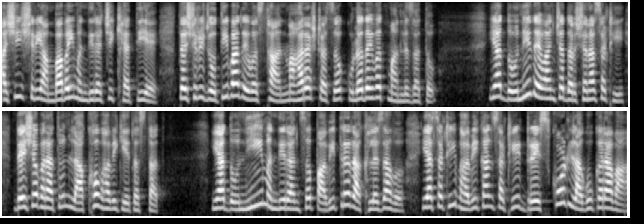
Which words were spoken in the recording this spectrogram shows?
अशी श्री अंबाबाई मंदिराची ख्याती आहे. तर श्री ज्योतिबा देवस्थान महाराष्ट्राचं कुलदैवत मानलं जातं. या दोन्ही देवांच्या दर्शनासाठी देशभरातून लाखो भाविक येत असतात. या दोन्ही मंदिरांचं पावित्र्य राखलं जावं यासाठी भाविकांसाठी ड्रेस कोड लागू करावा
